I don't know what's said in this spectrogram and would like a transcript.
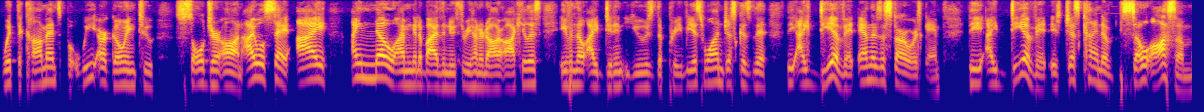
with the comments, but we are going to soldier on. I will say, I I know I'm going to buy the new $300 Oculus, even though I didn't use the previous one, just because the the idea of it, and there's a Star Wars game, the idea of it is just kind of so awesome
